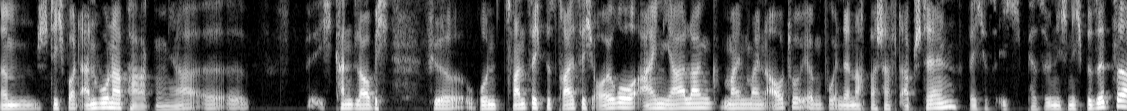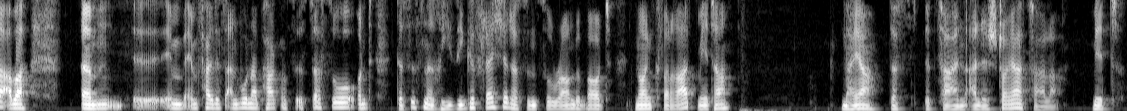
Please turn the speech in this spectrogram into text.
Ähm, Stichwort Anwohnerparken. Ja, äh, ich kann, glaube ich, für rund 20 bis 30 Euro ein Jahr lang mein, mein Auto irgendwo in der Nachbarschaft abstellen, welches ich persönlich nicht besitze, aber ähm, äh, im, im Fall des Anwohnerparkens ist das so und das ist eine riesige Fläche, das sind so roundabout neun Quadratmeter. Naja, das bezahlen alle Steuerzahler mit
